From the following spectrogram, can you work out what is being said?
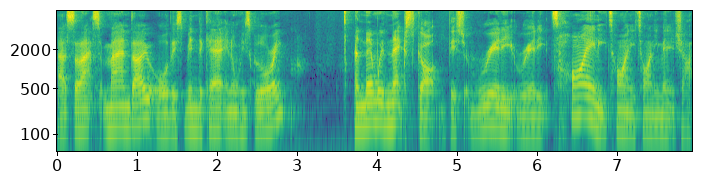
Uh, so that's Mando or this Vindicare in all his glory. And then we've next got this really, really tiny, tiny, tiny miniature.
